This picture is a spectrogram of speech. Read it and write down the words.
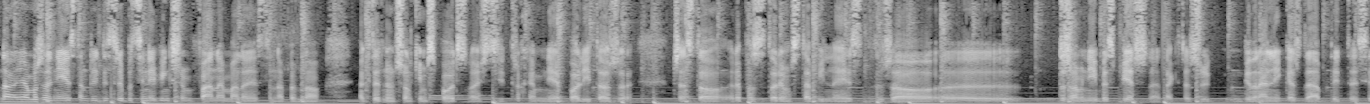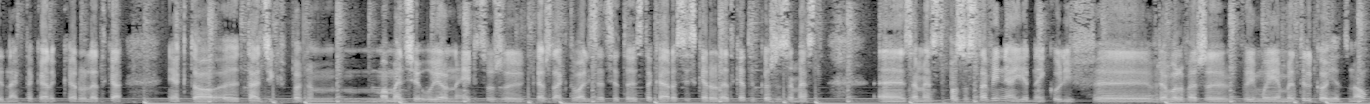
no, ja może nie jestem tej dystrybucji największym fanem, ale jestem na pewno aktywnym członkiem społeczności. Trochę mnie boli to, że często repozytorium stabilne jest dużo dużo mniej bezpieczne, tak? Znaczy, generalnie każdy update to jest jednak taka ruletka, jak to y, Tadzik w pewnym momencie ujął na Ircu, że każda aktualizacja to jest taka rosyjska ruletka, tylko że zamiast, e, zamiast pozostawienia jednej kuli w, w rewolwerze wyjmujemy tylko jedną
